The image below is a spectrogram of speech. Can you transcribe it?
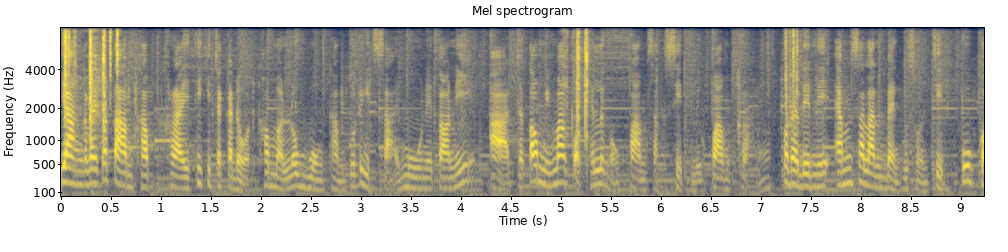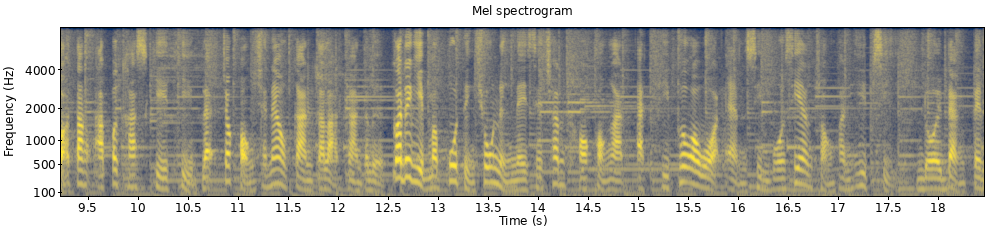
อย่างไรก็ตามครับ ใครที่คิดจะกระโดดเข้ามาร่วมวงทำธุรกิจสายมูในตอนนี้อาจจะต้องมีมากกว่าแค่เรื่องของความศักดิ์สิทธิ์หรือความขลัง ประเด็นนี้แอมสลันแบ่งกุศลจิต ผู้ก่อตั้ง Upper Class Creative และเจ้าของช anel การตลาดการเตลิด ก็ได้หยิบมาพูดถึงช่วงหนึ่งในเซสชั่นทอล์กของงาน At People Award and Symposium 2024 โดยแบ่งเป็น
